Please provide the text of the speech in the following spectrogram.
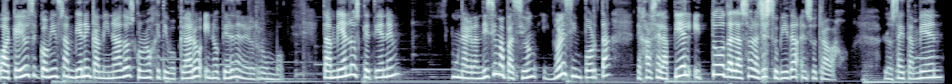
o aquellos que comienzan bien encaminados con un objetivo claro y no pierden el rumbo. También los que tienen una grandísima pasión y no les importa dejarse la piel y todas las horas de su vida en su trabajo. Los hay también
